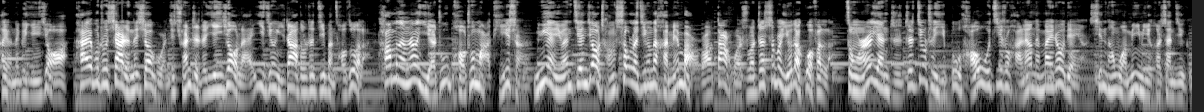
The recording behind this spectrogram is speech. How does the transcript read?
还有那个音效啊，拍不出吓人的效果，就全指着音效来，一惊一乍都是基本操作了。他们能让野猪跑出马蹄声，女演员尖叫成受了惊的海绵宝宝，大伙说这是不是有点过分了？总而言之，这就是一部毫无技术含量的卖肉电影。心疼我秘密和山鸡哥，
